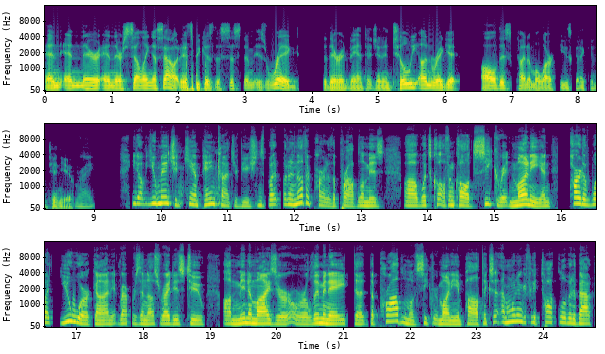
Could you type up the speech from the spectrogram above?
and and they're and they're selling us out. And it's because the system is rigged to their advantage. And until we unrig it, all this kind of malarkey is going to continue. Right. You know, you mentioned campaign contributions, but but another part of the problem is uh, what's often called secret money, and part of what you work on, it represent us, right, is to uh, minimize or, or eliminate the the problem of secret money in politics. I'm wondering if you could talk a little bit about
